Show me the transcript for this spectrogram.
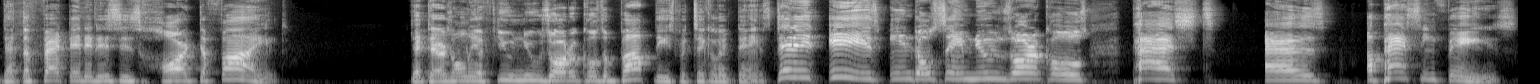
that the fact that it is, is hard to find, that there's only a few news articles about these particular things, that it is in those same news articles passed as a passing phase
